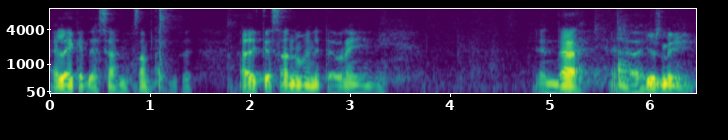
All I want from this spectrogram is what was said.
I like the sun sometimes. I like the sun when it's rainy. And uh, and uh, here's me.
